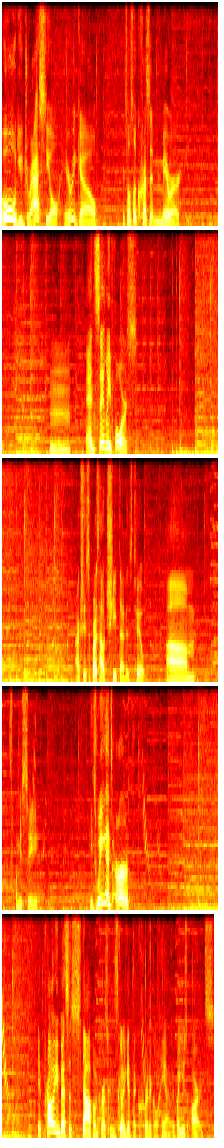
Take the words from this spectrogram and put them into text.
Ooh, Eudracial. Here we go. There's also Crescent Mirror. Hmm. And Saintly Force. Actually, surprised how cheap that is, too. Um, let me see. He's weak against Earth. It'd probably be best to stop him first, because he's going to get the critical. Hang on, if I use Arts...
